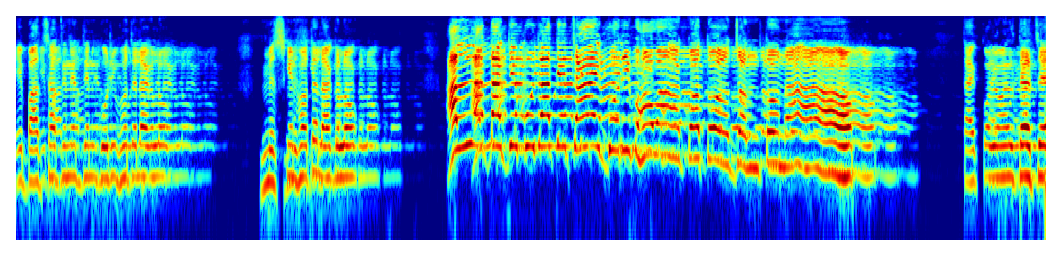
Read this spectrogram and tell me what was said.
এই বাদশাহ দিনের দিন গরিব হতে লাগল মিসকিন হতে লাগল। আল্লাহ তাকে বুঝাতে চায় গরিব হওয়া কত যন্ত্রণা। তাই কবি বলতেছে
